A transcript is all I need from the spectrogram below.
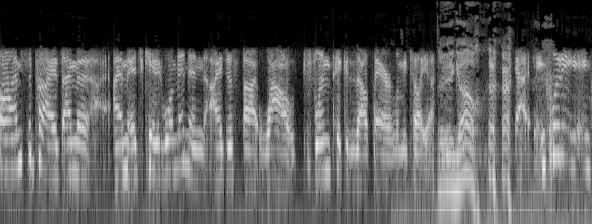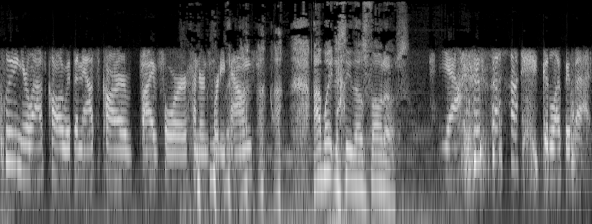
Oh, I'm surprised. I'm a I'm an educated woman, and I just thought, wow, slim pickings out there. Let me tell you. There you go. Yeah, including including your last caller with the NASCAR five four hundred forty pounds. I'm waiting to see those photos. Yeah. Good luck with that.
